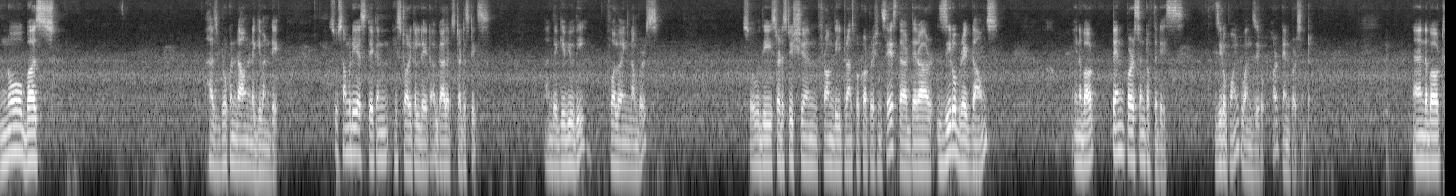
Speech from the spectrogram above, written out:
no bus has broken down in a given day. So somebody has taken historical data, gathered statistics, and they give you the following numbers. So the statistician from the Transport Corporation says that there are zero breakdowns in about 10% of the days, 0.10 or 10%. And about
